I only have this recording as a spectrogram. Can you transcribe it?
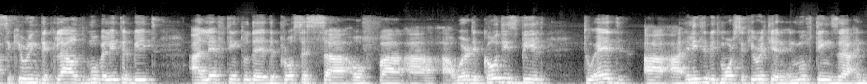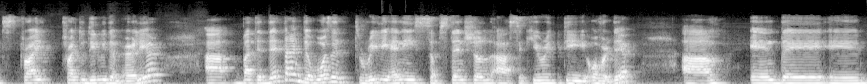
securing the cloud, move a little bit uh, left into the, the process uh, of uh, where the code is built to add a little bit more security and, and move things and try try to deal with them earlier. but at that time, there wasn't really any substantial security over there. Um, and the,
